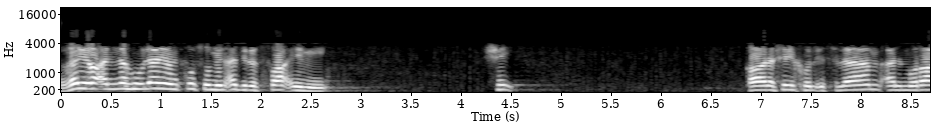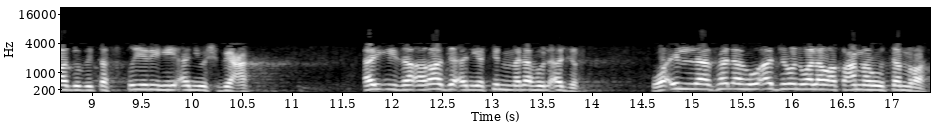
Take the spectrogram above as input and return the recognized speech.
غير أنه لا ينقص من أجر الصائم شيء. قال شيخ الإسلام المراد بتفطيره أن يشبعه. أي إذا أراد أن يتم له الأجر وإلا فله أجر ولو أطعمه تمرة.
